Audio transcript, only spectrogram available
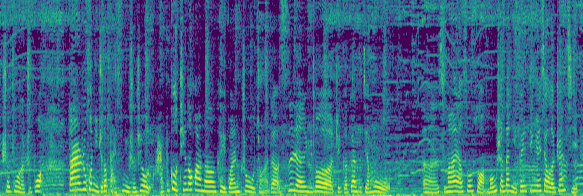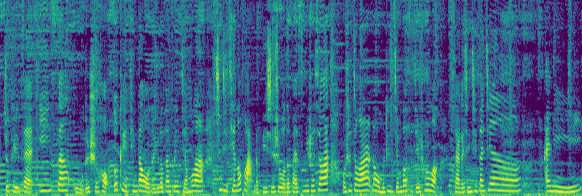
收听我的直播。当然，如果你觉得百思女神秀还不够听的话呢，可以关注囧儿的私人娱乐这个段子节目。嗯，喜马拉雅搜索“萌神带你飞”，订阅一下我的专辑，就可以在一三五的时候都可以听到我的娱乐段子类节目啦。星期天的话，那必须是我的百思女神秀啊！我是囧儿，那我们这期节目到此结束了，下个星期再见！爱你，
